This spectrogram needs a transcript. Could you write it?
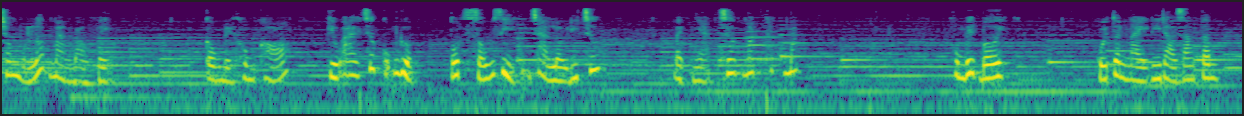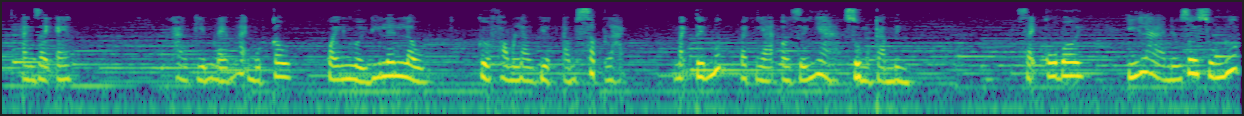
trong một lớp màng bảo vệ. Câu này không khó, Cứu ai trước cũng được, Tốt xấu gì cũng trả lời đi chứ. Bạch nhạc chớp mắt, thắc mắc. Không biết bơi. Cuối tuần này đi đào Giang Tâm. Anh dạy em. Khang kiếm ném lại một câu, Quay người đi lên lầu. Cửa phòng làm việc đóng sập lại. Mạnh tới mức bạch nhạn ở dưới nhà dùng cả mình. Dạy cô bơi, Ý là nếu rơi xuống nước,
